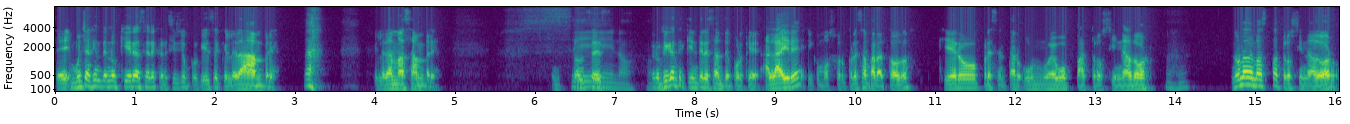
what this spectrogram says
Sí, mucha gente no quiere hacer ejercicio porque dice que le da hambre, que le da más hambre. Entonces, sí, no. Pero fíjate qué interesante, porque al aire y como sorpresa para todos, quiero presentar un nuevo patrocinador. No nada más patrocinador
